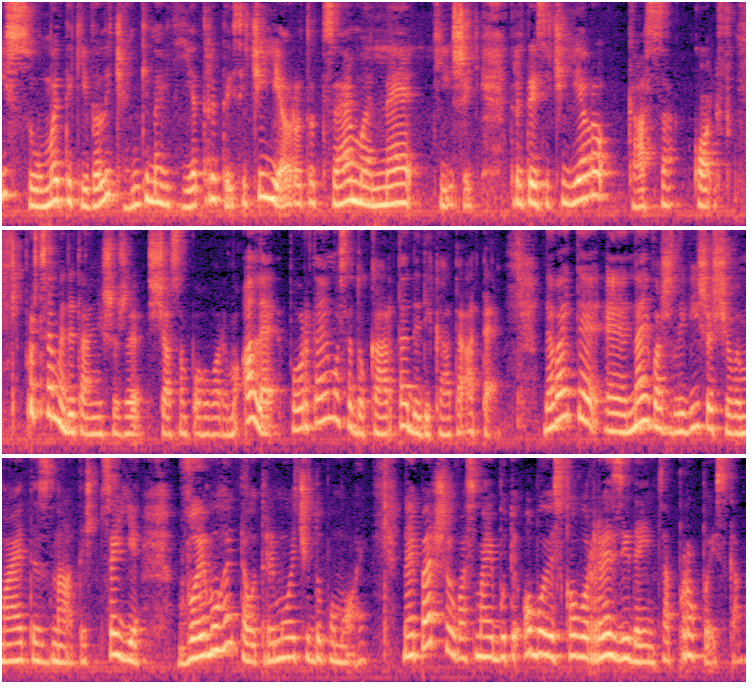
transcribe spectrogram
І суми такі величенькі, навіть є 3 тисячі євро. То це мене тішить. 3 тисячі євро каса Кольф. Про це ми детальніше вже з часом поговоримо. Але повертаємося до карта Дедиката АТ. Давайте е, найважливіше, що ви маєте знати, це є вимоги та отримувачі допомоги. Найперше, у вас має бути обов'язково резиденця, прописка,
